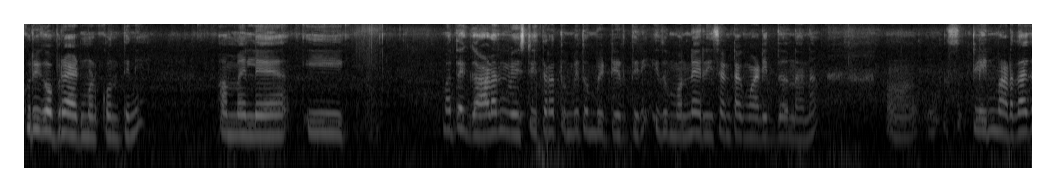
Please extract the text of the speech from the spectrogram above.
ಕುರಿ ಗೊಬ್ಬರ ಆ್ಯಡ್ ಮಾಡ್ಕೊತೀನಿ. ಆಮೇಲೆ ಈ, ಮತ್ತು ಗಾರ್ಡನ್ ವೇಸ್ಟ್ ಈ ಥರ ತುಂಬಿ ತುಂಬಿ ಇಟ್ಟಿರ್ತೀನಿ. ಇದು ಮೊನ್ನೆ ರೀಸೆಂಟಾಗಿ ಮಾಡಿದ್ದು ನಾನು. ಕ್ಲೀನ್ ಮಾಡಿದಾಗ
